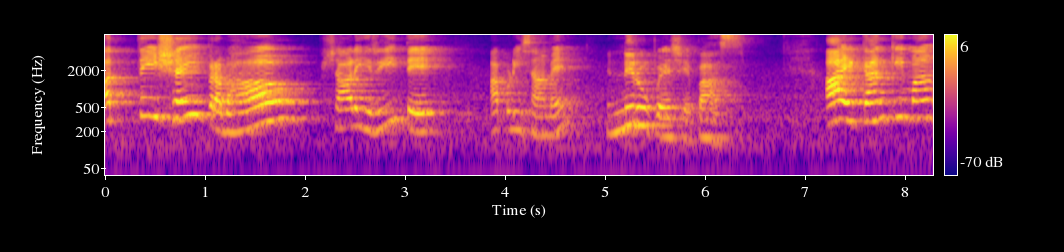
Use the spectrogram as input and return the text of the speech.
અતિશય પ્રભાવશાળી રીતે આપણી સામે નિરૂપે છે ભાસ આ એકાંકીમાં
